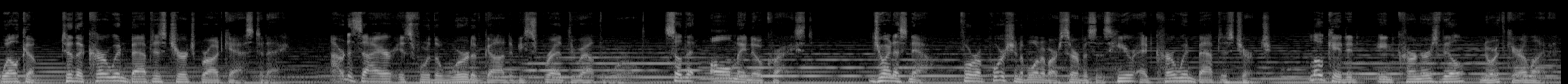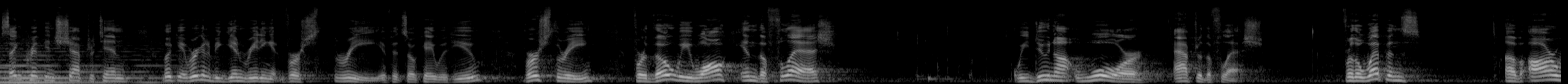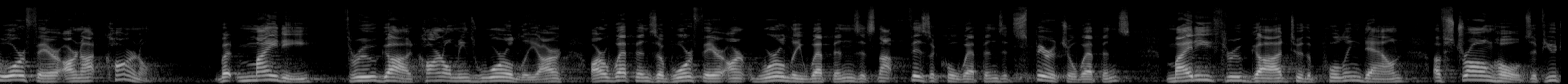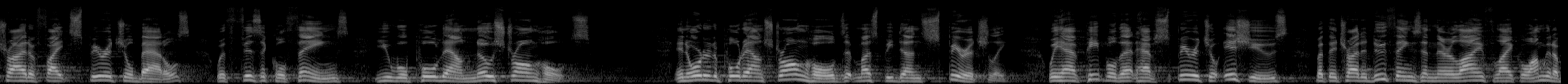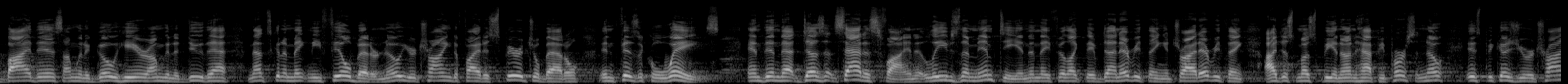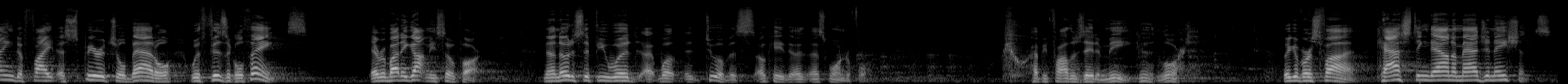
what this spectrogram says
Welcome to the Kerwin Baptist Church broadcast today. Our desire is for the Word of God to be spread throughout the world so that all may know Christ. Join us now for a portion of one of our services here at Kerwin Baptist Church, located in Kernersville, North Carolina. 2 Corinthians chapter 10. Look at we're going to begin reading at verse 3 if it's okay with you. Verse 3, for though we walk in the flesh, we do not war after the flesh. For the weapons of our warfare are not carnal, but mighty through God. Carnal means worldly. Our, our weapons of warfare aren't worldly weapons, it's not physical weapons, it's spiritual weapons. Mighty through God to the pulling down of strongholds. If you try to fight spiritual battles with physical things, you will pull down no strongholds. In order to pull down strongholds, it must be done spiritually. We have people that have spiritual issues, but they try to do things in their life like, oh, I'm going to buy this, I'm going to go here, I'm going to do that, and that's going to make me feel better. No, you're trying to fight a spiritual battle in physical ways. And then that doesn't satisfy and it leaves them empty. And then they feel like they've done everything and tried everything. I just must be an unhappy person. No, it's because you're trying to fight a spiritual battle with physical things. Everybody got me so far? Now, notice if you would, uh, well, uh, two of us. Okay, that's wonderful. Whew, happy Father's Day to me. Good Lord. Look at verse 5. Casting down imaginations.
